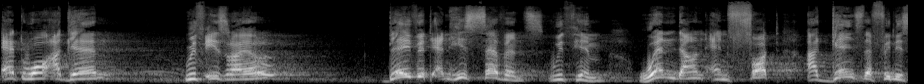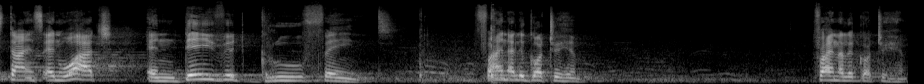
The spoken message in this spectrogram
at war again with Israel, David and his servants with him went down and fought against the Philistines and watch, and David grew faint. Finally got to him. Finally got to him.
